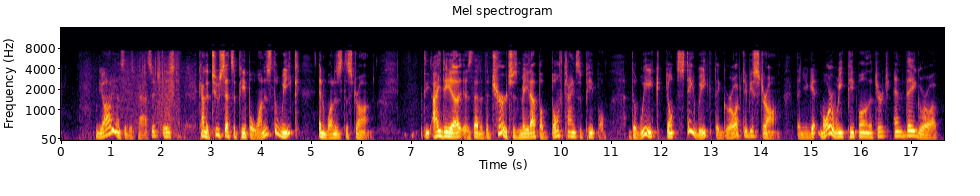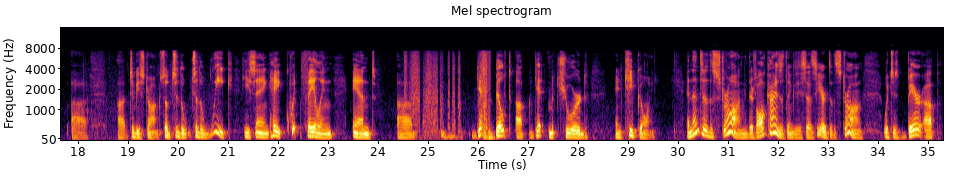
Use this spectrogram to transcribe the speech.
The audience of this passage is kind of two sets of people. One is the weak and one is the strong. The idea is that the church is made up of both kinds of people. The weak don't stay weak, they grow up to be strong. Then you get more weak people in the church and they grow up uh, uh, to be strong. So to the to the weak, he's saying, "Hey, quit failing and uh, get built up, get matured, and keep going. And then to the strong, there's all kinds of things he says here to the strong, which is bear up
